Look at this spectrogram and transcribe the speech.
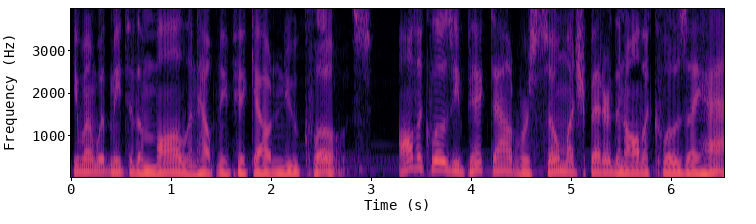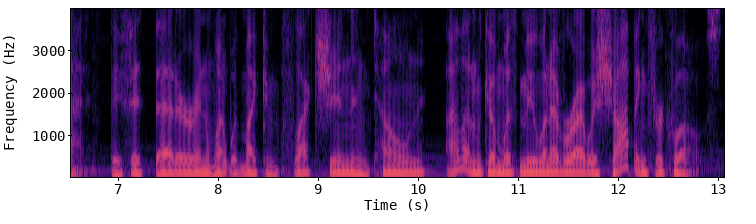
he went with me to the mall and helped me pick out new clothes. All the clothes he picked out were so much better than all the clothes I had. They fit better and went with my complexion and tone. I let him come with me whenever I was shopping for clothes.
